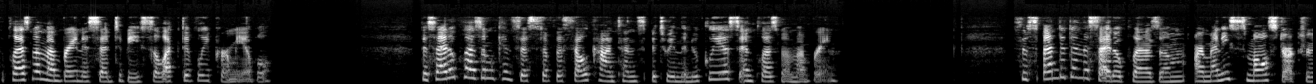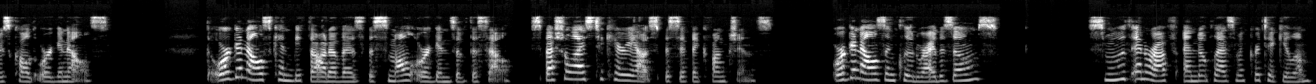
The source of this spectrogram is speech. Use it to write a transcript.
the plasma membrane is said to be selectively permeable. The cytoplasm consists of the cell contents between the nucleus and plasma membrane. Suspended in the cytoplasm are many small structures called organelles. The organelles can be thought of as the small organs of the cell, specialized to carry out specific functions. Organelles include ribosomes, smooth and rough endoplasmic reticulum,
